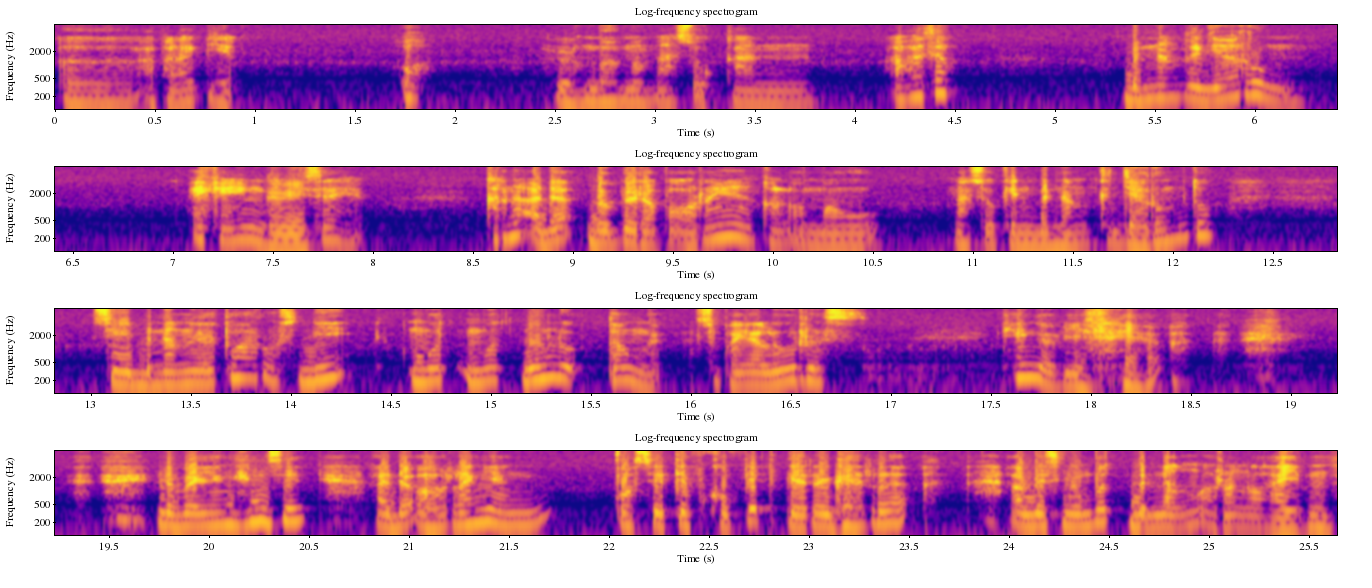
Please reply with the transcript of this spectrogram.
Uh, apalagi ya? Oh lomba memasukkan apa tuh? Benang ke jarum. Eh kayaknya nggak bisa ya karena ada beberapa orang yang kalau mau masukin benang ke jarum tuh si benangnya itu harus di mut-mut dulu tau nggak? Supaya lurus. Kayak nggak bisa ya? Udah bayangin sih ada orang yang positif covid gara-gara habis ngemut benang orang lain.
